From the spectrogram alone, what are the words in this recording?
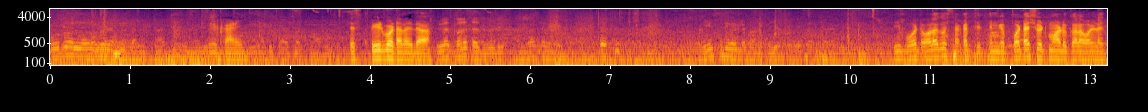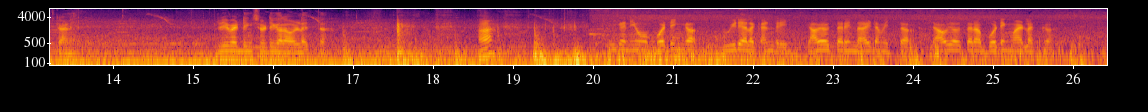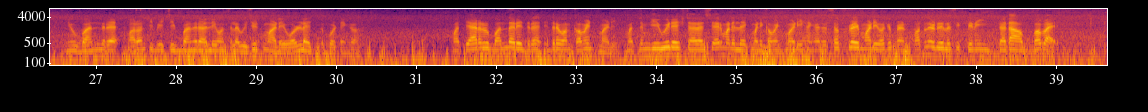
ಕುರು ಅನ್ನೋದು ಕಾಣಿ. ಸ್ಪೀಡ್ ಬೋಟ್ ಅಲ್ಲ ಇದು. ಇವತ್ತು ಬರುತ್ತೆ ಈ ಬೋಟ್ ಒಳಗೂ ಸಕತ್ತಿತ್ತು ನಿಮಗೆ ಫೋಟೋ ಶೂಟ್ ಮಾಡೋಕ್ಕೆಲ್ಲ ಒಳ್ಳೆ ಇತ್ತು ಕಾಣಿ. ಪ್ರೀ ವೆಡ್ಡಿಂಗ್ ಶೂಟಿಗೆಲ್ಲ ಒಳ್ಳೆ ಇತ್ತು ಹಾಂ? ಈಗ ನೀವು ಬೋಟಿಂಗ್ ವೀಡಿಯೋ ಎಲ್ಲ ಕಂಡ್ರಿ. ಯಾವ್ಯಾವ ಥರದಿಂದ ಐಟಮ್ ಇತ್ತು? ಯಾವ್ಯಾವ ಥರ ಬೋಟಿಂಗ್ ಮಾಡ್ಲಕ್ಕ? ನೀವು ಬಂದರೆ, ಮರವಂತಿ ಬೀಚಿಗೆ ಬಂದರೆ ಅಲ್ಲಿ ಒಂದ್ಸಲ ವಿಸಿಟ್ ಮಾಡಿ ಒಳ್ಳೆ ಇತ್ತು ಬೋಟಿಂಗ್ ಮತ್ತು ಯಾರು ಬಂದರಿದ್ರೆ, ಇದ್ರೆ ಒಂದು ಕಮೆಂಟ್ ಮಾಡಿ. ಮತ್ತು ನಿಮಗೆ ಈ ವಿಡಿಯೋ ಇಷ್ಟ ಶೇರ್ ಮಾಡಿ ಲೈಕ್ ಮಾಡಿ ಕಮೆಂಟ್ ಮಾಡಿ. ಹಾಗಾದ್ರೆ ಸಬ್ಸ್ಕ್ರೈಬ್ ಮಾಡಿ. ಓಕೆ ಫ್ರೆಂಡ್ಸ್ ಮತ್ತೊಂದು ವಿಡಿಯೋದಲ್ಲಿ ಸಿಗ್ತೀನಿ. ಟಾಟಾ ಬಾಯ್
